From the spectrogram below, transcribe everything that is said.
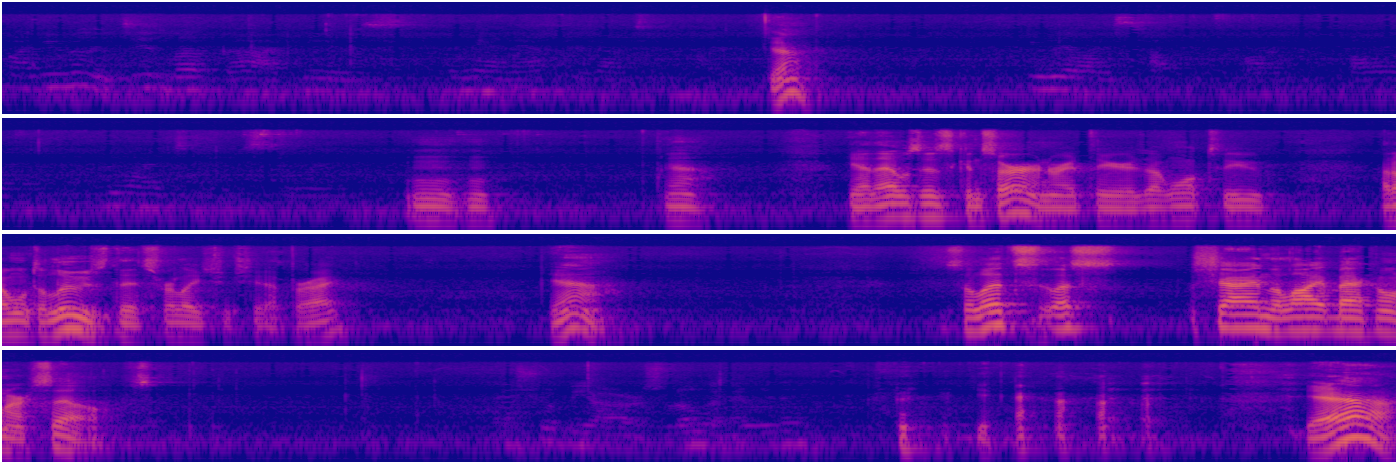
Well, he really did love God. He was the man after God's own heart. Yeah. He realized how far fallen he wanted to be restored. Mm-hmm. Yeah. Yeah, that was his concern right there. Is I want to, I don't want to lose this relationship, right? Yeah. So let's let's shine the light back on ourselves. That should be our slogan every day. Yeah.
